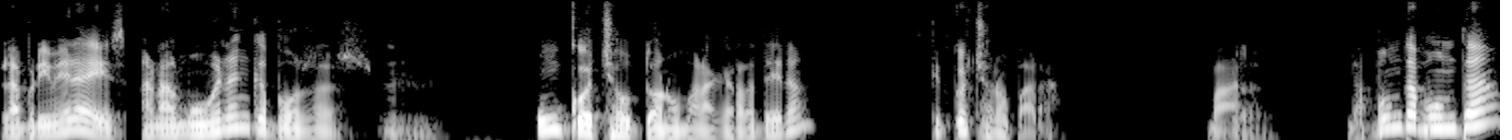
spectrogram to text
La primera és, en el moment en què poses mm -hmm. un cotxe autònom a la carretera, aquest cotxe no para. Va. Clar. De punta a punta,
